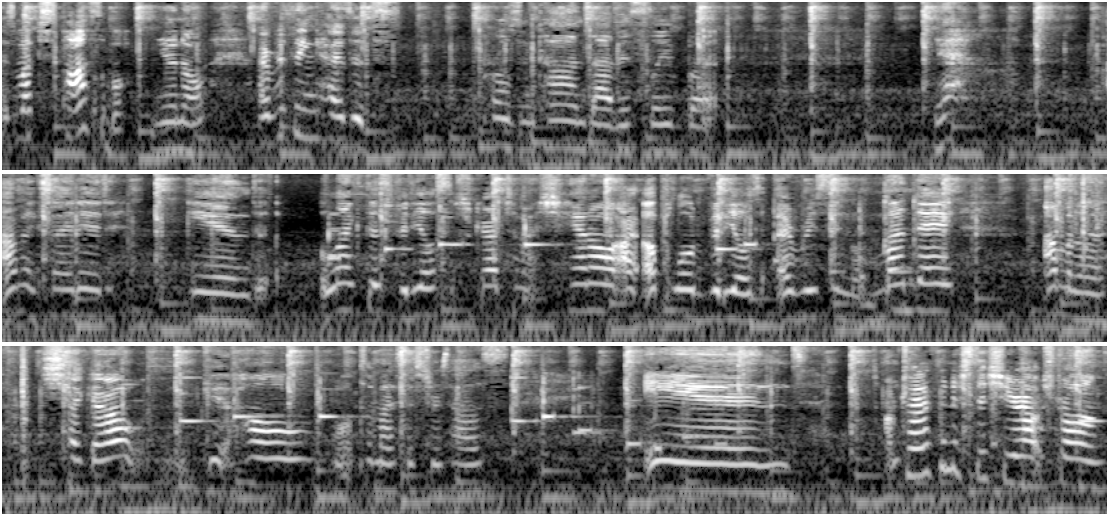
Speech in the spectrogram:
as much as possible. You know, everything has its pros and cons, obviously, but yeah, I'm excited and like this video, subscribe to my channel. I upload videos every single Monday. I'm gonna check out, get home, well, to my sister's house, and I'm trying to finish this year out strong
